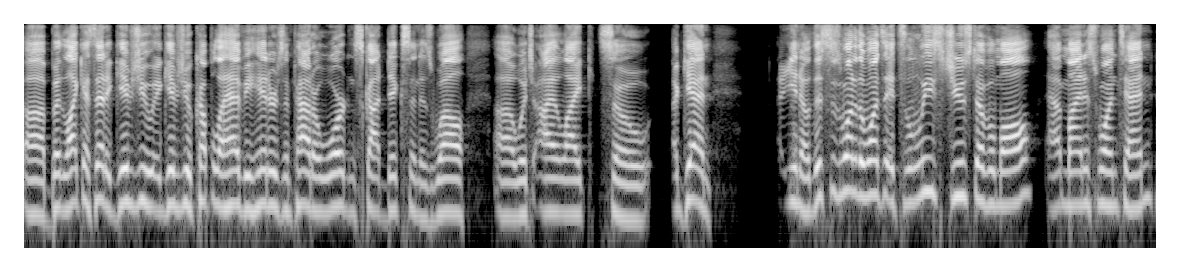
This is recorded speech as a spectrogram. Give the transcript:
Uh, but like I said, it gives you it gives you a couple of heavy hitters in Pat O'Ward and Scott Dixon as well, uh, which I like. So again, you know, this is one of the ones. It's the least juiced of them all at minus one ten.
